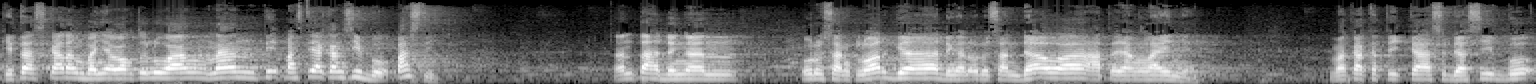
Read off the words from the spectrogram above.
kita sekarang banyak waktu luang, nanti pasti akan sibuk, pasti. Entah dengan urusan keluarga, dengan urusan dakwah atau yang lainnya. Maka ketika sudah sibuk,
